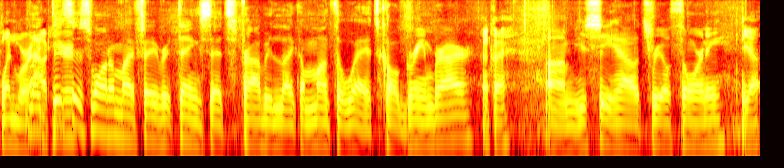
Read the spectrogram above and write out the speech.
when we're like out this is one of my favorite things that's probably like a month away. It's called greenbrier. Okay. Um, you see how it's real thorny? Yeah.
